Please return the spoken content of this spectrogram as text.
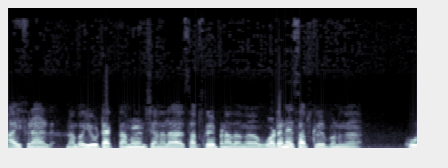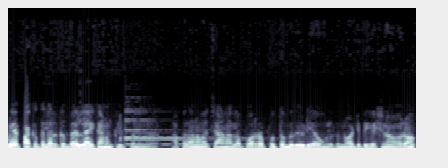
ஹாய் ஃப்ரெண்ட் நம்ம யூடெக் தமிழன் சேனலை சப்ஸ்கிரைப் பண்ணாதவங்க உடனே சப்ஸ்கிரைப் பண்ணுங்க. கூட பக்கத்தில் இருக்க பெல் ஐக்கானும் கிளிக் பண்ணுங்க. அப்பதான் நம்ம சேனலில் போடுற புத்தம்புது வீடியோ உங்களுக்கு நோட்டிஃபிகேஷனாக வரும்.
